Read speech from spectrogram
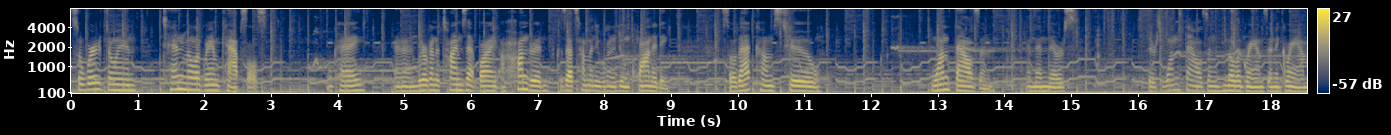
So we're doing 10 milligram capsules, okay? And we're gonna times that by 100 because that's how many we're gonna do in quantity. So that comes to 1,000 and then there's there's 1,000 milligrams in a gram.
